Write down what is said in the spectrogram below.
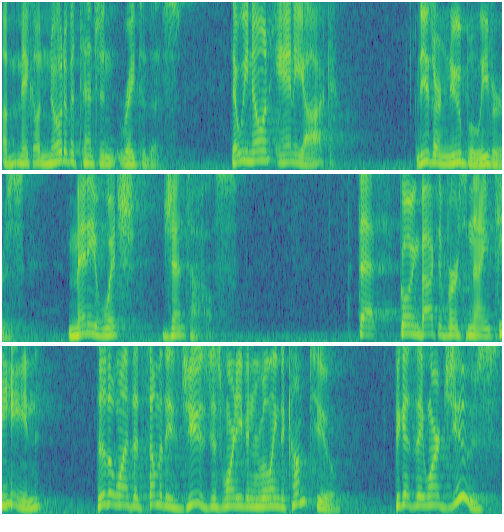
a make a note of attention right to this. That we know in Antioch, these are new believers, many of which Gentiles. That going back to verse 19, they're the ones that some of these Jews just weren't even willing to come to because they weren't Jews.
